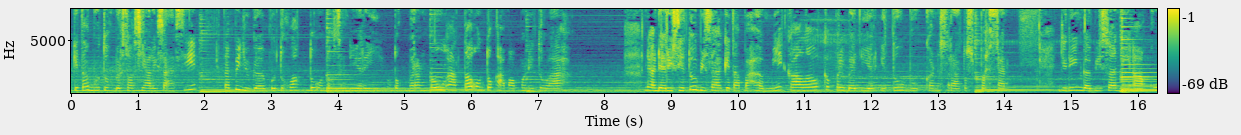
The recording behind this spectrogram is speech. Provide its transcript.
kita butuh bersosialisasi tapi juga butuh waktu untuk sendiri untuk merenung atau untuk apa pun itulah. Nah dari situ bisa kita pahami kalau kepribadian itu bukan 100% Jadi nggak bisa nih aku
